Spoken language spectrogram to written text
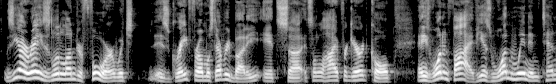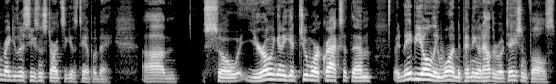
ZRA is a little under four, which is great for almost everybody. It's uh, it's a little high for Gerrit Cole, and he's one in five. He has one win in ten regular season starts against Tampa Bay. Um, so you're only going to get two more cracks at them, and maybe only one, depending on how the rotation falls.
